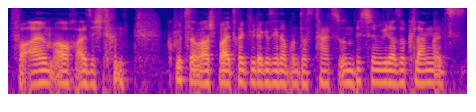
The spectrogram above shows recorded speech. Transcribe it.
Vor allem auch, als ich dann kurzer Marschbeitrag wieder gesehen habe und das teils so ein bisschen wieder so klang, als,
